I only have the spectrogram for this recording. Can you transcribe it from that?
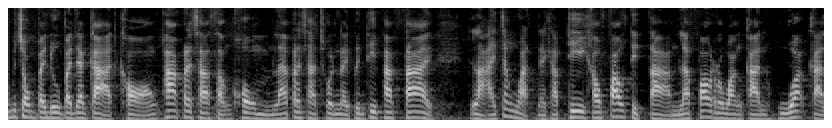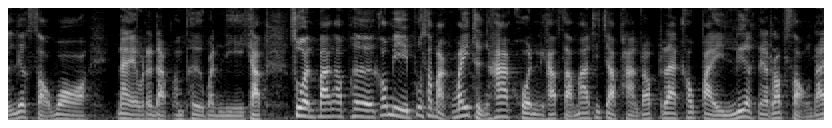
คุณผู้ชมไปดูบรรยากาศของภาคประชาสังคม และประชาชนในพื้นที่ภาคใต้ หลายจังหวัดนะครับที่เขาเฝ้าติดตาม และเฝ้าระวังการหัวการเลือกสวในระดับอำเภอวันนี้ครับส่วนบางอำเภอก็มีผู้สมัครไม่ถึง 5 คนครับสามารถที่จะผ่านรอบแรกเข้าไปเลือกในรอบ 2 ได้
